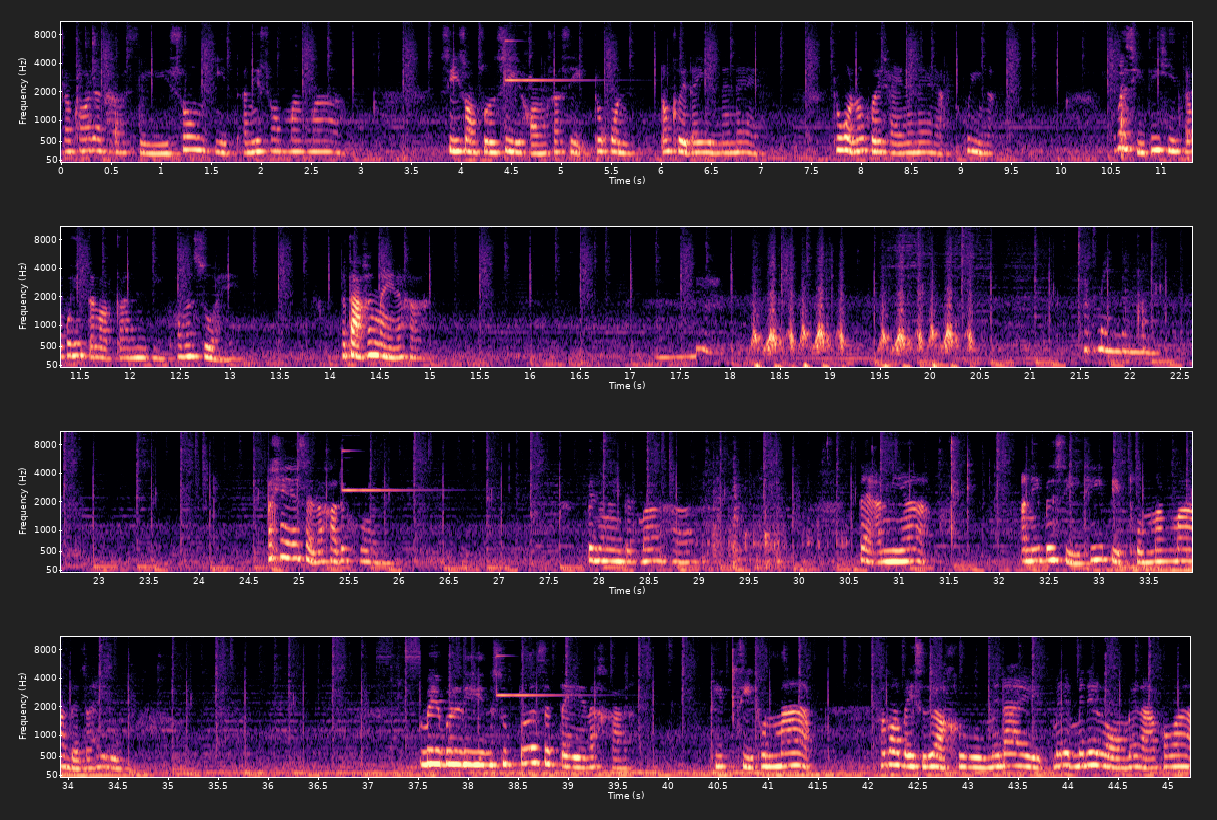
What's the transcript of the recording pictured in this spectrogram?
แล้วก็จะทาสีส้มอิด อันนี้ชอบมากมากสี204 ของซาสิ ทุกคนต้องเคยได้ยินแน่ๆ ทุกคนต้องเคยใช้แน่ๆอะผู้หญิงอะเป็นสีที่ฮิตแล้วก็ฮิตตลอดกาลจริงๆเพราะมันสวยแล้วตาข้างในนะคะโอเคเสร็จแล้วค่ะทุกคน เป็นยังไงกันบ้างคะ แต่อันเนี้ยอันนี้เป็นสีที่ติดทนมาก ๆ เดี๋ยวจะให้ดู Maybelline Super Stay นะคะติดสีทนมาก เพราะตอนไปซื้ออะคือไม่ได้ไม่ได้ไม่ได้ลองด้วยนะ เพราะว่า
